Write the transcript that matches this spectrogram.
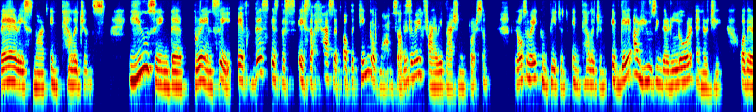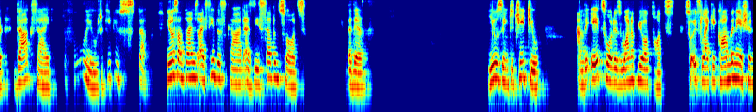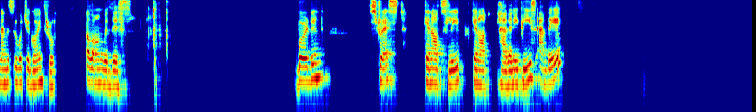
Very smart, intelligence, using their brain. See, if this is the is a facet of the King of Wands, so this is a very fiery, passionate person. They're also very competent, intelligent. If they are using their lower energy or their dark side to fool you, to keep you stuck, you know, sometimes I see this card as these seven swords that they're using to cheat you. And the eighth sword is one of your thoughts. So it's like a combination, and this is what you're going through along with this. Burdened, stressed, cannot sleep, cannot have any peace, and they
